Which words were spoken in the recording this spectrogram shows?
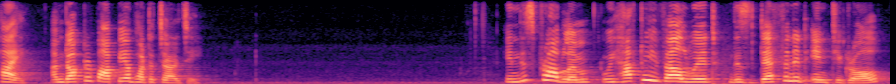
Hi, I'm Dr. Papia Bhattacharjee. In this problem, we have to evaluate this definite integral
